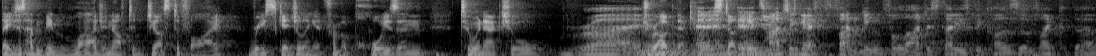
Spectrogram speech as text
They just haven't been large enough to justify rescheduling it from a poison to an actual right drug that can and, be studied and and, it's hard to get funding for larger studies because of like the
